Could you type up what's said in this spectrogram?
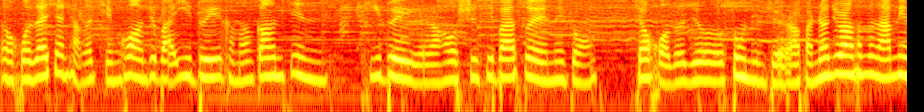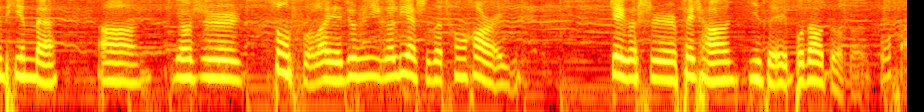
呃火灾现场的情况，就把一堆可能刚进梯队里，然后十七八岁那种小伙子就送进去，然后反正就让他们拿命拼呗。啊、要是送死了，也就是一个烈士的称号而已。这个是非常鸡贼不道德的做法。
